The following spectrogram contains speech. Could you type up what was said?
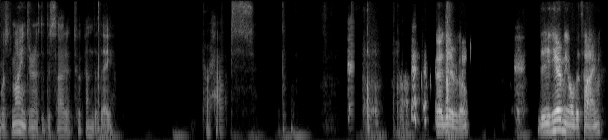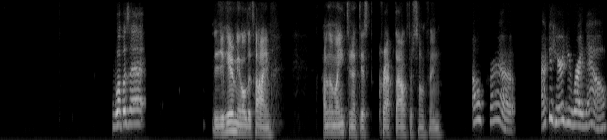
was my internet that decided to end the day perhaps Uh, there we go did you hear me all the time what was that? Did you hear me all the time? I don't know, my internet just crapped out or something. Oh crap. I can hear you right now.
